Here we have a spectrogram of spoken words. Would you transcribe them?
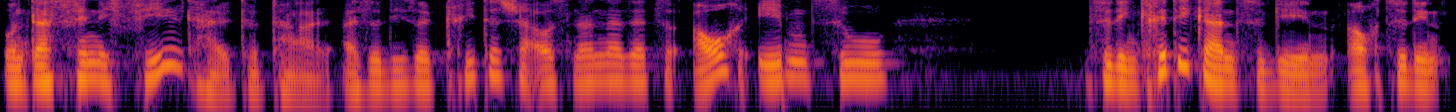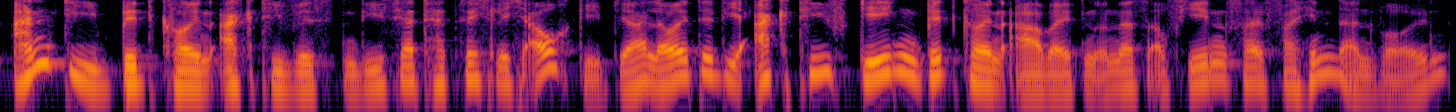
Und das finde ich fehlt halt total. Also diese kritische Auseinandersetzung auch eben zu, zu den Kritikern zu gehen, auch zu den Anti-Bitcoin-Aktivisten, die es ja tatsächlich auch gibt. Ja, Leute, die aktiv gegen Bitcoin arbeiten und das auf jeden Fall verhindern wollen.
